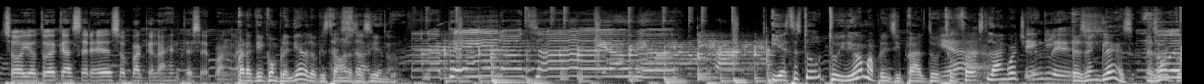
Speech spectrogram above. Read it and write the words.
So, yo tuve que hacer eso para que la gente sepa. Para que comprendiera lo que estabas Exacto. haciendo. Y este es tu, tu idioma principal, tu, tu first language. English. Es inglés. Exacto.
